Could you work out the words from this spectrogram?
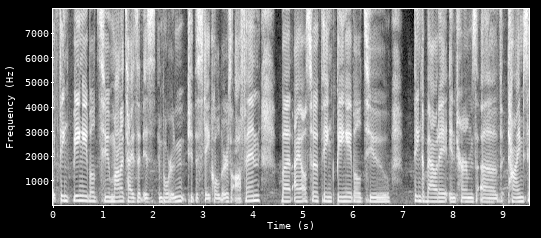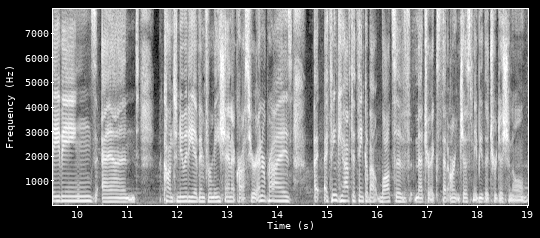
I think being able to monetize it is important to the stakeholders often. But I also think being able to think about it in terms of time savings and continuity of information across your enterprise. I, I think you have to think about lots of metrics that aren't just maybe the traditional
